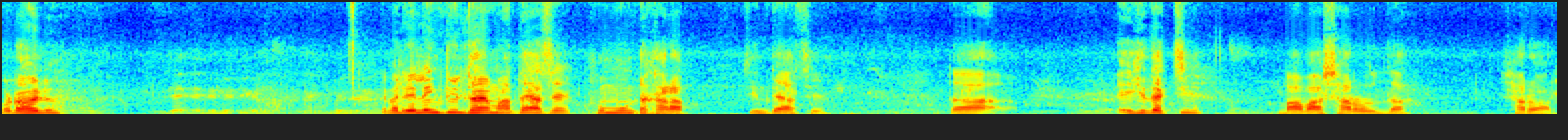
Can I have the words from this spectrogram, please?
ওটা হইল। এবার রেলিং তুলতে হয়, মাথায় আছে, খুব মনটা খারাপ চিন্তা আছে। তা যে দেখছি, বাবা সারদা, সারোয়ার।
